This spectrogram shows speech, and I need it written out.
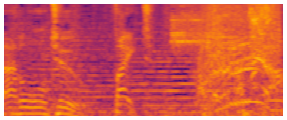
Battle 2. Fight!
